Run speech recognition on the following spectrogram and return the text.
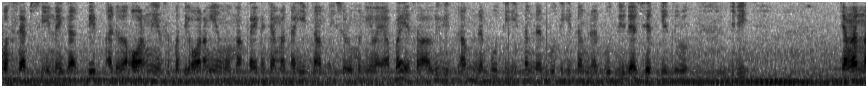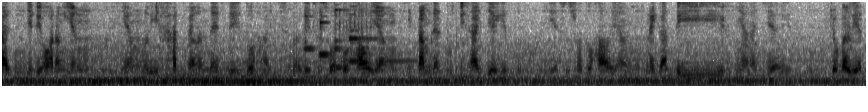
persepsi negatif adalah orang yang seperti orang yang memakai kacamata hitam. Disuruh menilai apa ya selalu hitam dan putih hitam dan putih hitam dan putih. That's it gitu loh. Jadi janganlah menjadi orang yang yang melihat Valentine's Day itu sebagai sesuatu hal yang hitam dan putih saja gitu. Ya sesuatu hal yang negatifnya aja gitu. Coba lihat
